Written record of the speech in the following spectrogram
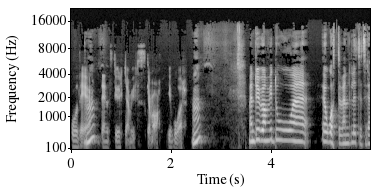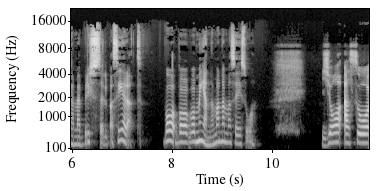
och det är mm. den styrkan vi ska vara i vår. Mm. Men du, om vi då äh, återvänder lite till det här med Brysselbaserat. Vad, vad, vad menar man när man säger så? Ja, alltså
